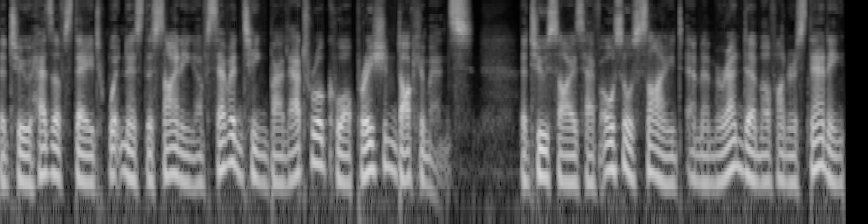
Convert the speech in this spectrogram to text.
The two heads of state witnessed the signing of 17 bilateral cooperation documents. The two sides have also signed a memorandum of understanding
